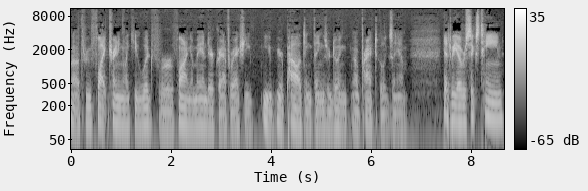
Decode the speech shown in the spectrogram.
uh, through flight training like you would for flying a manned aircraft, where actually you, you're piloting things or doing a practical exam. You have to be over 16.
